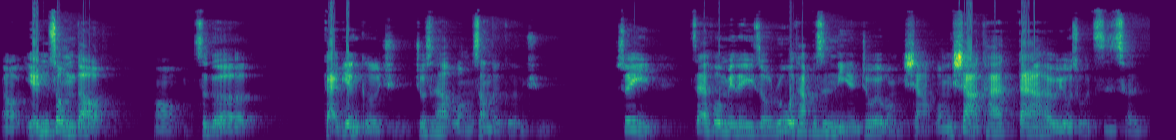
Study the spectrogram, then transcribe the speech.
哦严重到哦这个改变格局，就是它往上的格局。所以在后面的一周，如果它不是年，就会往下，往下它当然还会有所支撑，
